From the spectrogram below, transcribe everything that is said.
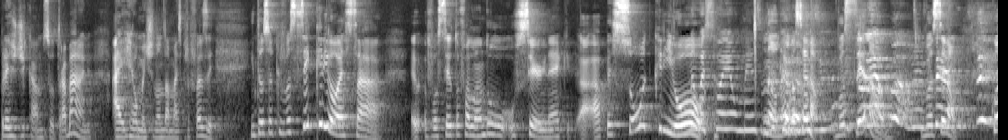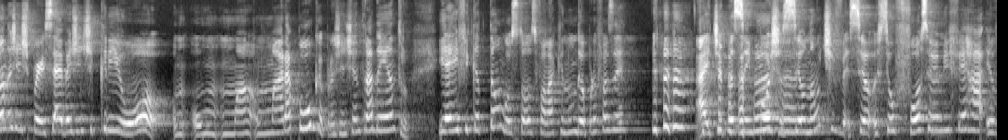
prejudicar no seu trabalho. Aí realmente não dá mais para fazer. Então, só que você criou essa você, eu tô falando o ser, né? A, a, pessoa criou. Não, mas sou eu mesmo. Não, não é você não. Você não. Você não. Quando a gente percebe, a gente criou um, um, uma, uma arapuca pra gente entrar dentro. E aí fica tão gostoso falar que não deu para fazer. Aí, tipo assim, poxa, se eu não tiver, se eu, se eu fosse, eu ia me ferrar. Eu,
